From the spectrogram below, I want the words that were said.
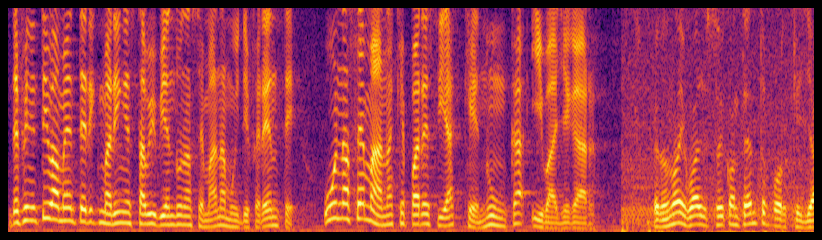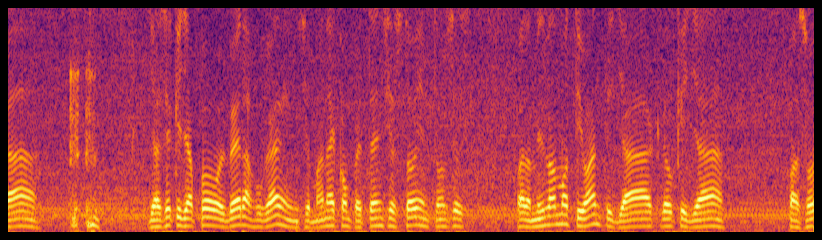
Definitivamente Eric Marín está viviendo una semana muy diferente, una semana que parecía que nunca iba a llegar. Pero no, igual estoy contento porque ya, ya sé que ya puedo volver a jugar, en semana de competencia estoy, entonces para mí es más motivante, ya creo que ya pasó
